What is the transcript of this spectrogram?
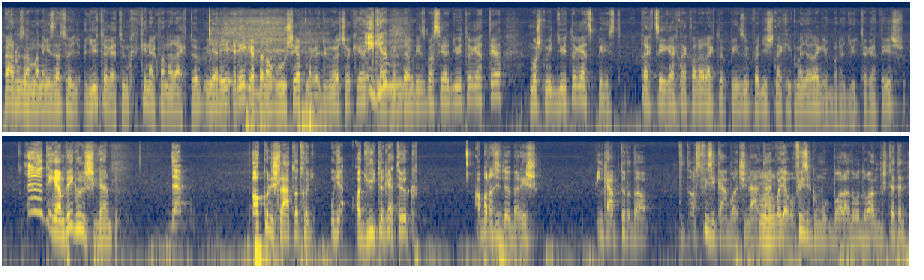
párhuzamban nézed, hogy gyűjtögetünk, kinek van a legtöbb. Ugye ré, régebben a húsért, meg a gyümölcsökért, Igen. meg minden bizbaszért gyűjtögettél, most mit gyűjtögetsz pénzt? Tech cégeknek van a legtöbb pénzük, vagyis nekik megy a legjobban a gyűjtögetés. Hát igen, végül is igen. De akkor is látod, hogy ugye a gyűjtögetők abban az időben is inkább tudod a tehát azt fizikából csinálták, uh-huh. vagy a fizikumukból adódóan. Most tehát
